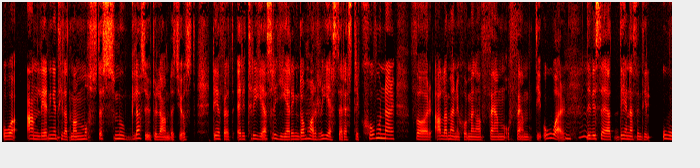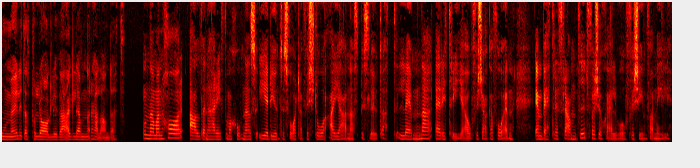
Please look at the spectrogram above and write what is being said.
Och anledningen till att man måste smugglas ut ur landet just det är för att Eritreas regering de har reserestriktioner för alla människor mellan 5 och 50 år. Mm -hmm. Det vill säga att det är nästan till omöjligt att på laglig väg lämna det här landet. Och när man har all den här informationen så är det ju inte svårt att förstå Ayanas beslut att lämna Eritrea och försöka få en, en bättre framtid för sig själv och för sin familj.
